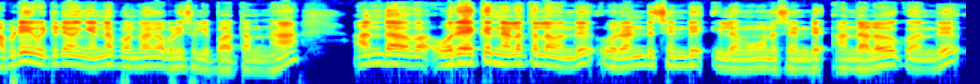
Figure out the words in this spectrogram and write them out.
அப்படியே விட்டுட்டு அவங்க என்ன பண்ணுறாங்க அப்படின்னு சொல்லி பார்த்தோம்னா அந்த வ- ஒரு ஏக்கர் நிலத்தில் வந்து ஒரு ரெண்டு செண்டு இல்லை மூணு செண்டு அந்த அளவுக்கு வந்து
